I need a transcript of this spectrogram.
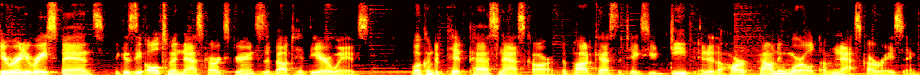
Get ready, race fans, because the ultimate NASCAR experience is about to hit the airwaves. Welcome to Pit Pass NASCAR, the podcast that takes you deep into the heart pounding world of NASCAR racing.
